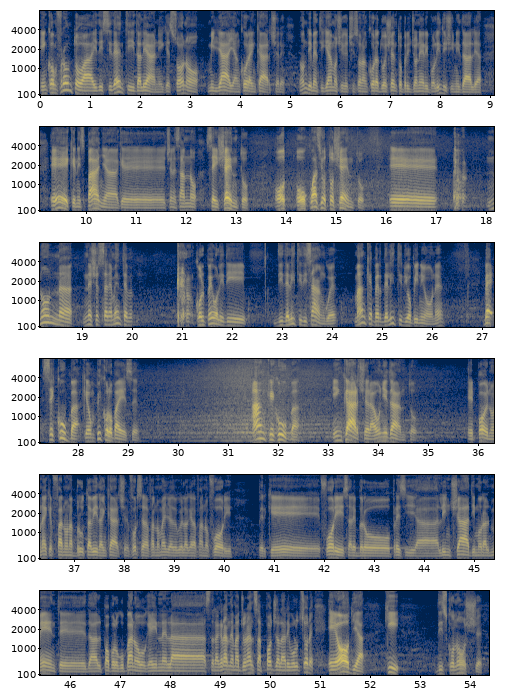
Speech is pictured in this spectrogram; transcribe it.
in confronto ai dissidenti italiani che sono migliaia ancora in carcere, non dimentichiamoci che ci sono ancora 200 prigionieri politici in Italia e che in Spagna che ce ne sanno 600 o, o quasi 800, eh, non necessariamente colpevoli di, di delitti di sangue, ma anche per delitti di opinione, beh, se Cuba, che è un piccolo paese, anche Cuba incarcera ogni tanto e poi non è che fanno una brutta vita in carcere, forse la fanno meglio di quella che la fanno fuori, perché fuori sarebbero presi a, linciati moralmente dal popolo cubano che nella stragrande maggioranza appoggia la rivoluzione e odia chi disconosce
